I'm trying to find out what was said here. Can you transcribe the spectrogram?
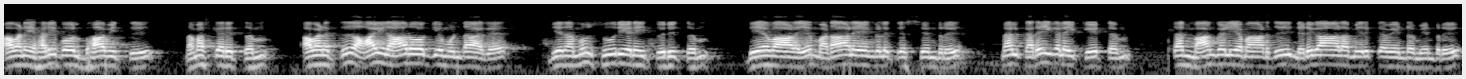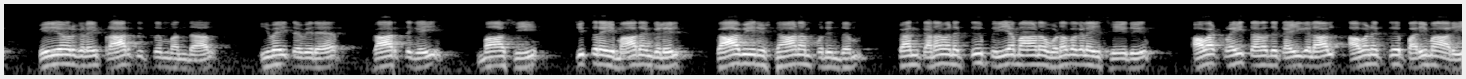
அவனை ஹரிபோல் பாவித்து நமஸ்கரித்தும் அவனுக்கு ஆயுள் ஆரோக்கியம் உண்டாக தினமும் சூரியனை துரித்தும் தேவாலயம் மடாலயங்களுக்கு சென்று நல் கதைகளை கேட்டும் தன் மாங்கல்யமானது நெடுகாலம் இருக்க வேண்டும் என்று பெரியோர்களை பிரார்த்தித்தும் வந்தால் இவை தவிர கார்த்திகை மாசி சித்திரை மாதங்களில் காவேரி ஸ்நானம் புரிந்தும் தன் கணவனுக்கு பிரியமான உணவுகளை செய்து அவற்றை தனது கைகளால் அவனுக்கு பரிமாறி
